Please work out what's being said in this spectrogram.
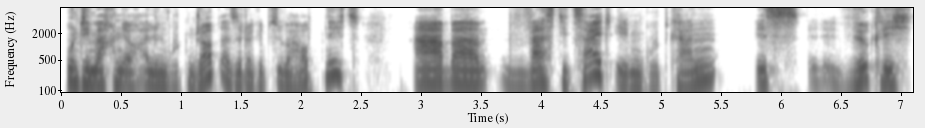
Und die machen ja auch alle einen guten Job, also da gibt's überhaupt nichts. Aber was die Zeit eben gut kann, ist wirklich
